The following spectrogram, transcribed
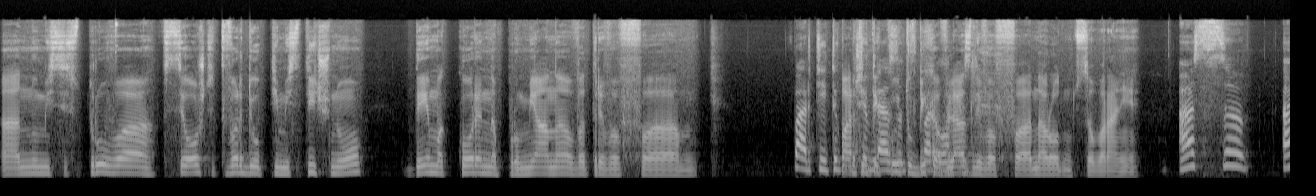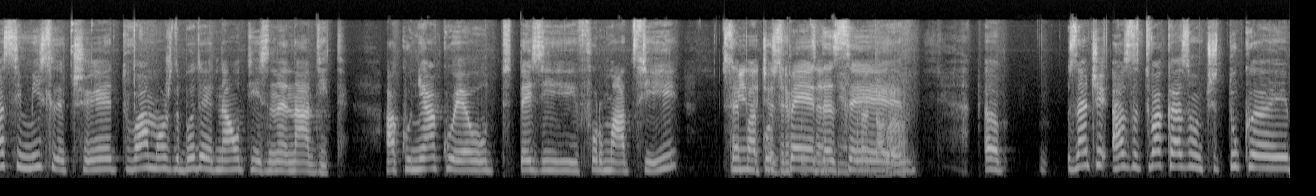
а, но ми се струва все още твърде оптимистично да има коренна промяна вътре в а, партиите, партиите, които в биха влязли в а, Народното събрание. Аз, аз си мисля, че това може да бъде една от изненадите. Ако някоя от тези формации все пак успее да 4% се... прак. Да, да. А, значи, аз за това казвам, че тук е...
